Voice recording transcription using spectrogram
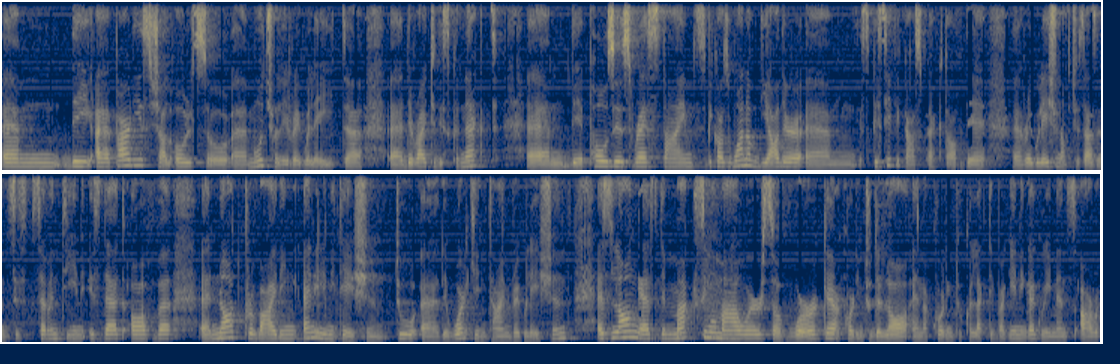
Um, the uh, parties shall also uh, mutually regulate uh, uh, the right to disconnect, um, the pauses, rest times, because one of the other um, specific aspect of the uh, regulation of 2017 is that of uh, uh, not providing any limitation to uh, the working time regulations as long as the maximum hours of work according to the law and according to collective bargaining agreements are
